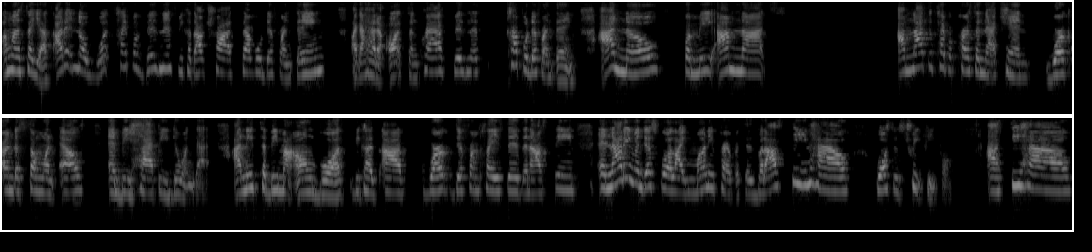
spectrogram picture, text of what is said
I'm going to say yes. I didn't know what type of business because I've tried several different things. Like I had an arts and crafts business, couple different things. I know for me, I'm not I'm not the type of person that can work under someone else and be happy doing that. I need to be my own boss because I've worked different places and I've seen, and not even just for like money purposes, but I've seen how bosses treat people. I see how,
